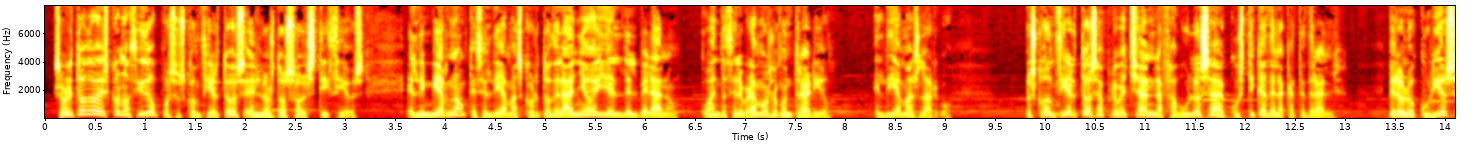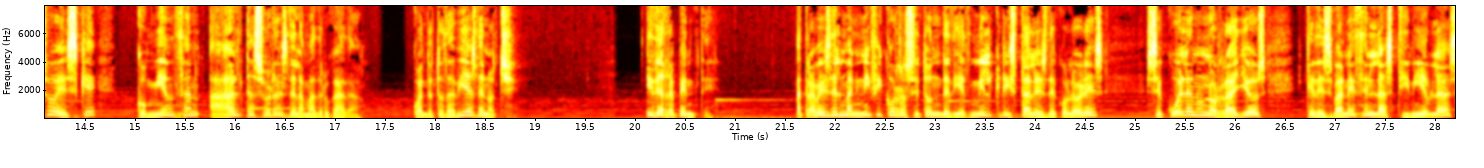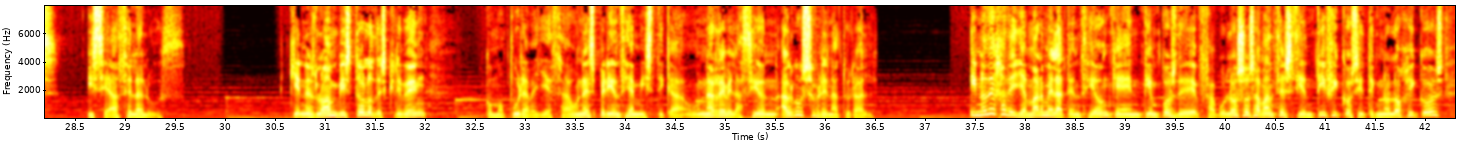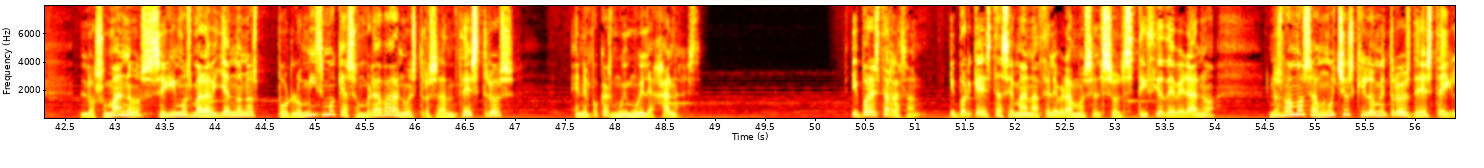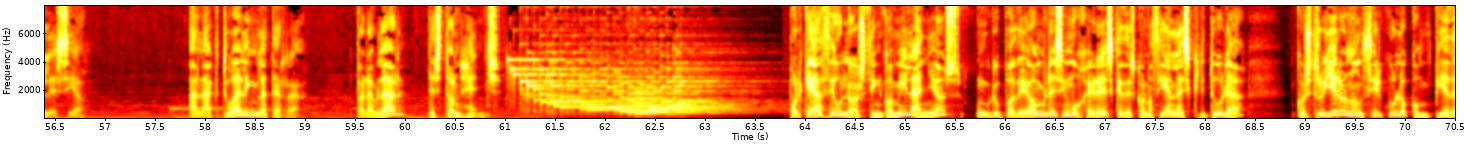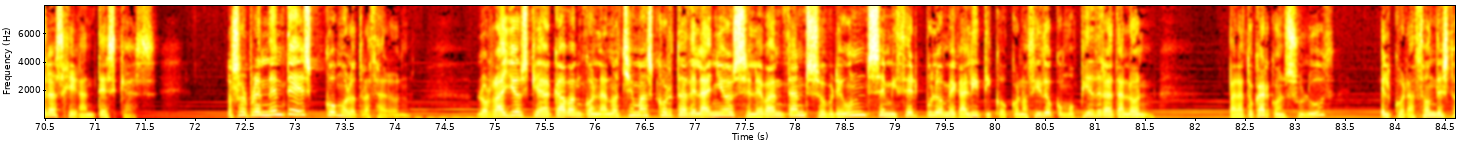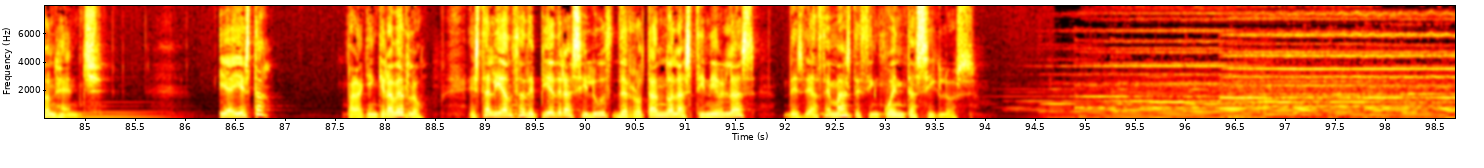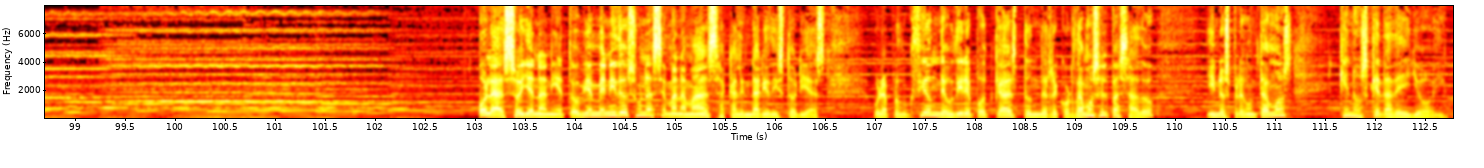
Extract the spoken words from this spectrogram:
Sobre todo es conocido por sus conciertos en los dos solsticios, el de invierno, que es el día más corto del año, y el del verano, cuando celebramos lo contrario, el día más largo. Los conciertos aprovechan la fabulosa acústica de la catedral. Pero lo curioso es que comienzan a altas horas de la madrugada, cuando todavía es de noche. Y de repente, a través del magnífico rosetón de 10.000 cristales de colores, se cuelan unos rayos que desvanecen las tinieblas y se hace la luz. Quienes lo han visto lo describen como pura belleza, una experiencia mística, una revelación, algo sobrenatural. Y no deja de llamarme la atención que en tiempos de fabulosos avances científicos y tecnológicos, los humanos seguimos maravillándonos por lo mismo que asombraba a nuestros ancestros en épocas muy muy lejanas. Y por esta razón, y porque esta semana celebramos el solsticio de verano, nos vamos a muchos kilómetros de esta iglesia, a la actual Inglaterra, para hablar de Stonehenge. Porque hace unos 5.000 años, un grupo de hombres y mujeres que desconocían la escritura construyeron un círculo con piedras gigantescas. Lo sorprendente es cómo lo trazaron. Los rayos que acaban con la noche más corta del año se levantan sobre un semicírculo megalítico conocido como piedra talón, para tocar con su luz el corazón de Stonehenge. Y ahí está, para quien quiera verlo, esta alianza de piedras y luz derrotando a las tinieblas desde hace más de 50 siglos. Hola, soy Ana Nieto. Bienvenidos una semana más a Calendario de Historias, una producción de Audire Podcast donde recordamos el pasado y nos preguntamos qué nos queda de ello hoy.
